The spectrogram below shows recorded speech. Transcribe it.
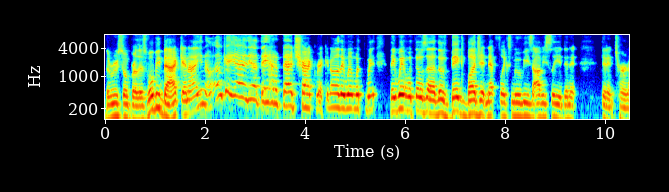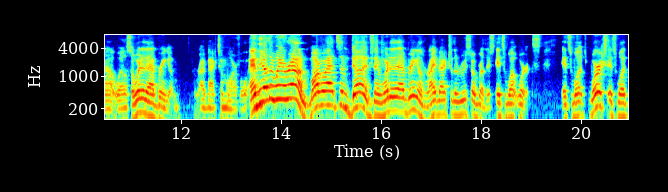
the Russo brothers will be back, and I, you know, okay, yeah, yeah, they had a bad track record. Oh, they went with, with they went with those uh those big budget Netflix movies. Obviously, it didn't didn't turn out well. So where did that bring them? Right back to Marvel. And the other way around, Marvel had some duds. And where did that bring them? Right back to the Russo brothers. It's what works. It's what works. It's what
